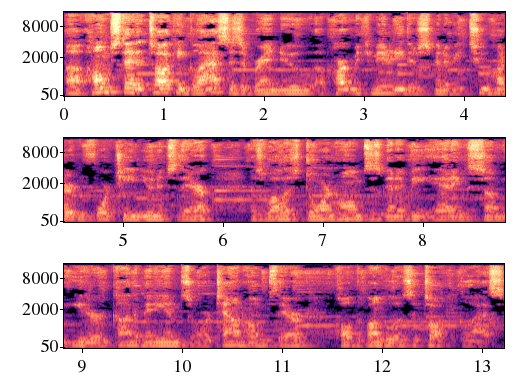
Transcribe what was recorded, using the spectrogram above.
Uh, Homestead at Talking Glass is a brand new apartment community. There's going to be 214 units there, as well as Dorn Homes is going to be adding some either condominiums or townhomes there called the Bungalows at Talking Glass,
